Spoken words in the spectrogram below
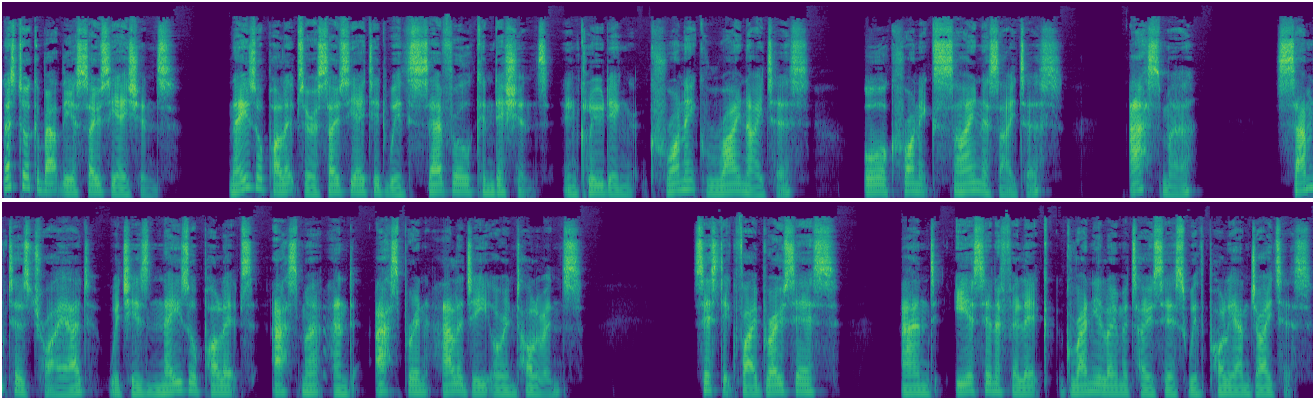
Let's talk about the associations. Nasal polyps are associated with several conditions, including chronic rhinitis or chronic sinusitis, asthma, Samter's triad, which is nasal polyps, asthma, and aspirin allergy or intolerance, cystic fibrosis, and eosinophilic granulomatosis with polyangiitis,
